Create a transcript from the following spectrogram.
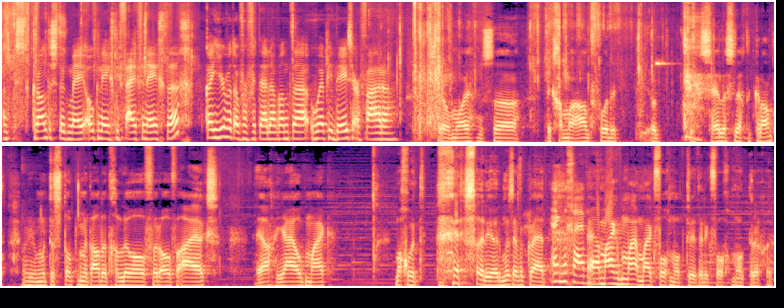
een krantenstuk mee, ook 1995. Kan je hier wat over vertellen? Want uh, hoe heb je deze ervaren? Heel mooi. Dus uh, ik ga mijn hand voor de. Het is een hele slechte krant. Je moet stoppen met al dat gelul over, over Ajax. Ja, jij ook, Mike. Maar goed, sorry hoor, ik moest even kwijt. Ja, ik begrijp het. Ja, Mike, Mike, Mike volgt me op Twitter, ik volg hem ook terug. Hoor.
